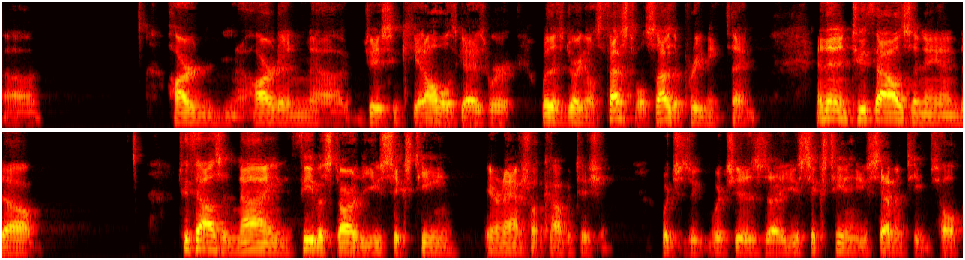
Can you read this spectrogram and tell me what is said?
uh, Harden, Harden, uh, Jason Kidd, all those guys were with us during those festivals. So that was a pretty neat thing. And then in 2000 and uh, 2009, FIBA started the U16 international competition which is which is uh, U16 and U17. So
